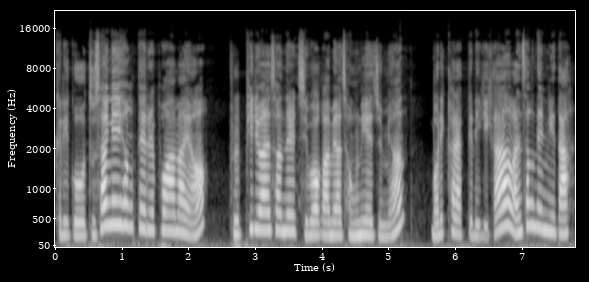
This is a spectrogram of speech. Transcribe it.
그리고 두상의 형태를 포함하여 불필요한 선을 지워가며 정리해주면 머리카락 그리기가 완성됩니다.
